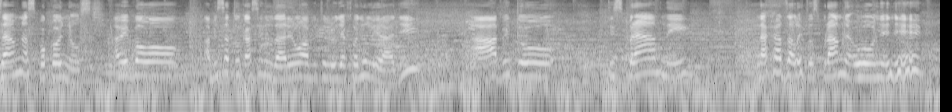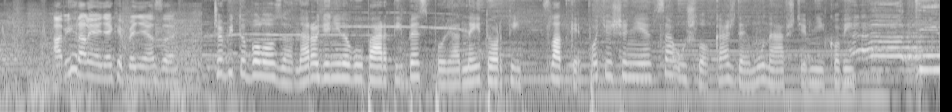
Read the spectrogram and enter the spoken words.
vzájomná spokojnosť. Aby, bolo, aby sa tu kasínu darilo, aby tu ľudia chodili radi a aby tu tí správni nachádzali to správne uvoľnenie a vyhrali aj nejaké peniaze. Čo by to bolo za narodeninovú párty bez poriadnej torty? Sladké potešenie sa ušlo každému návštevníkovi. Happy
